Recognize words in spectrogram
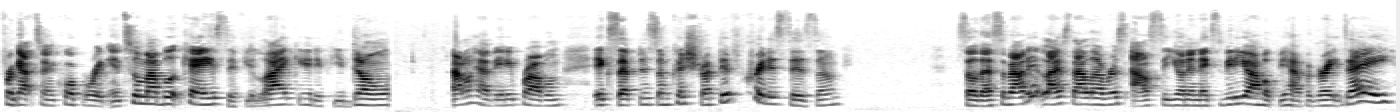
forgot to incorporate into my bookcase? If you like it, if you don't. I don't have any problem accepting some constructive criticism. So that's about it, lifestyle lovers. I'll see you on the next video. I hope you have a great day.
